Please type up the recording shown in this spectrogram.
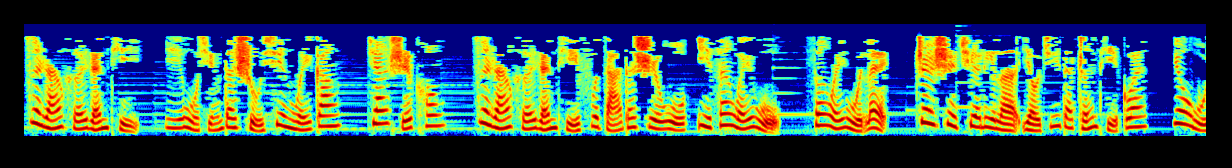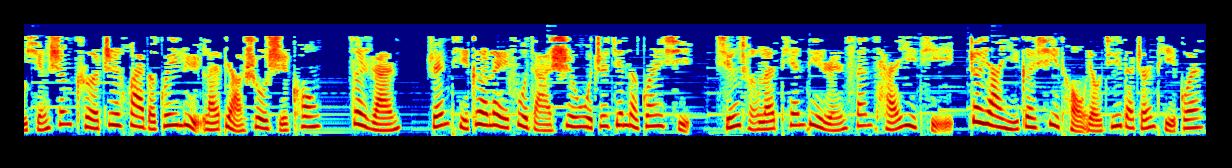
自然和人体以五行的属性为纲，将时空、自然和人体复杂的事物一分为五，分为五类，这是确立了有机的整体观。用五行生克制化的规律来表述时空、自然、人体各类复杂事物之间的关系，形成了天地人三才一体这样一个系统有机的整体观。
